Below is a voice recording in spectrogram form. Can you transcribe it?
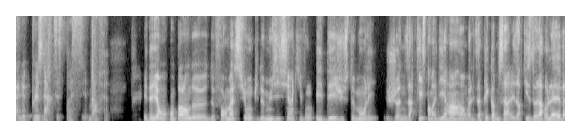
à le plus d'artistes possible, en fait. Et d'ailleurs, en, parlant de, de, formation puis de musiciens qui vont aider justement les jeunes artistes, on va dire, hein, on va les appeler comme ça, les artistes de la relève.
